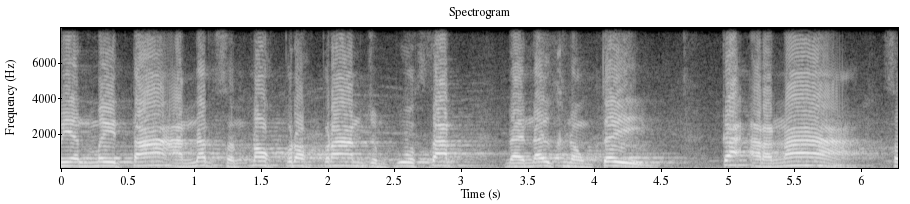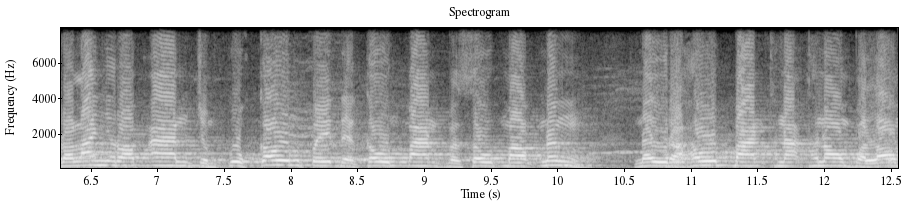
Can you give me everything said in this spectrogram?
មានមេត្តាអាណិតសន្តោសប្រោះប្រានចំពោះសត្វដែលនៅក្នុងផ្ទៃករណាស្រឡាញ់រាប់អានចំពោះកូនពេលដែលកូនបានប្រសូតមកនឹងនៅរហូតបានថ្នាក់ថ្នមប្រឡំ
